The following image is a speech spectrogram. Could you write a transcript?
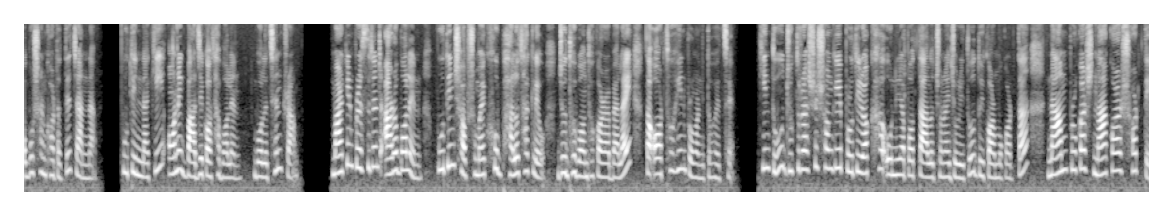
অবসান ঘটাতে চান না। পুতিন নাকি অনেক বাজে কথা বলেন, বলেছেন ট্রাম্প। মার্কিন প্রেসিডেন্ট আরও বলেন, পুতিন সবসময় খুব ভালো থাকলেও যুদ্ধ বন্ধ করার বেলায় তা অর্থহীন প্রমাণিত হয়েছে। কিন্তু যুক্তরাষ্ট্রের সঙ্গে প্রতিরক্ষা ও নিরাপত্তা আলোচনায় জড়িত দুই কর্মকর্তা নাম প্রকাশ না করার শর্তে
